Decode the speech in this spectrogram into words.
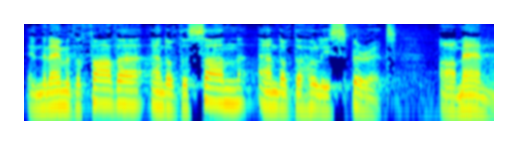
In the name of the Father, and of the Son, and of the Holy Spirit. Amen.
